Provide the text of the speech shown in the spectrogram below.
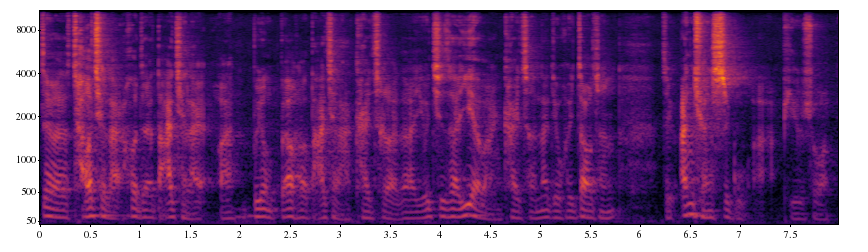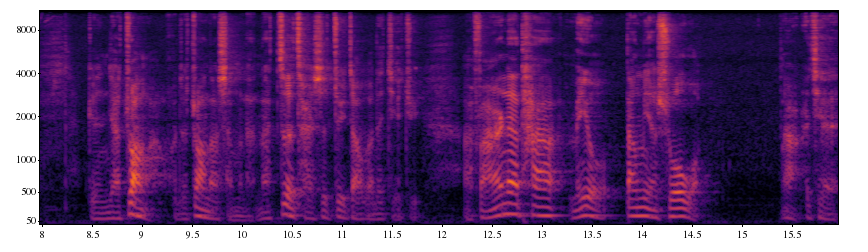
这吵起来或者打起来啊，不用不要说打起来，开车的，尤其是在夜晚开车，那就会造成这个安全事故啊，比如说。”跟人家撞了或者撞到什么了，那这才是最糟糕的结局，啊，反而呢他没有当面说我，啊，而且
